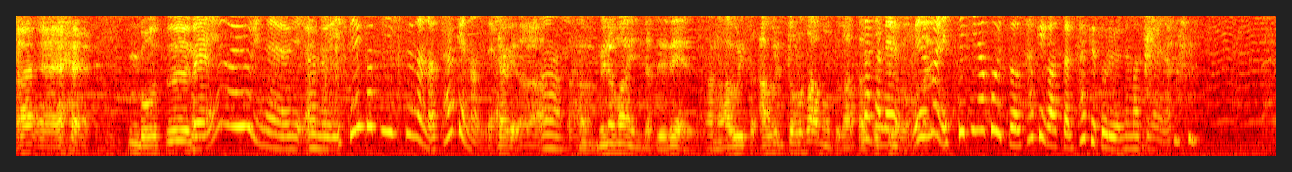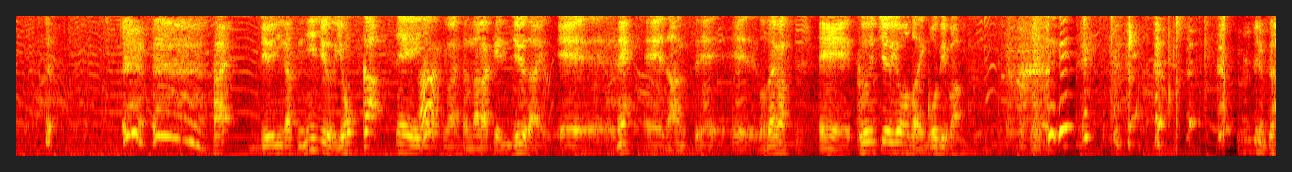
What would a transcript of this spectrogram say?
はいえー、5つ目。恋愛よりねあの生活に必要なのは鮭なんだよ。鮭だな、うん。うん目の前にだってねあの炙りさ炙りとろサーモンとかあったらなんかそっちの方がね目の前に素敵な恋と鮭があったら鮭取るよね間違いなくはい12月24日、えーいただきました奈良県10代、えーねえー男性、えーでございます、えー空中要塞ゴディバ。見てんだ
